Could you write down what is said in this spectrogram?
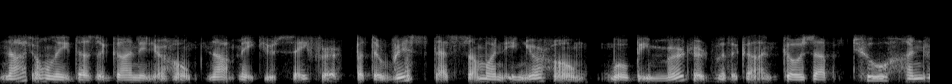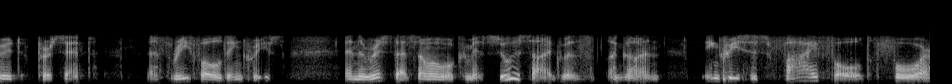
not only does a gun in your home not make you safer, but the risk that someone in your home will be murdered with a gun goes up 200%, a threefold increase. And the risk that someone will commit suicide with a gun increases fivefold, 400%.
